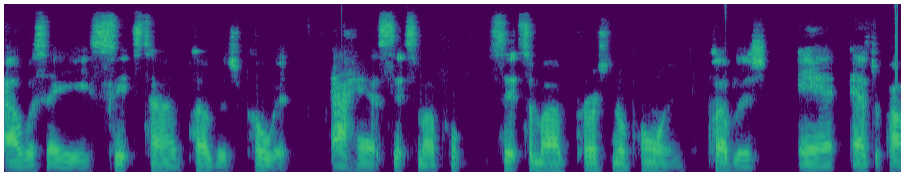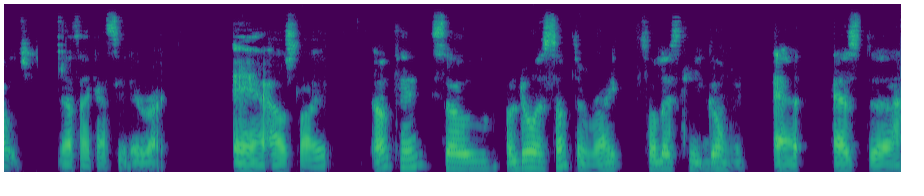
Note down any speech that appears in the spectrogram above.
I was a six time published poet. I had six of my, six of my personal poems published in anthropology. I think I said that right. And I was like, okay, so I'm doing something right. So let's keep going. At, as the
